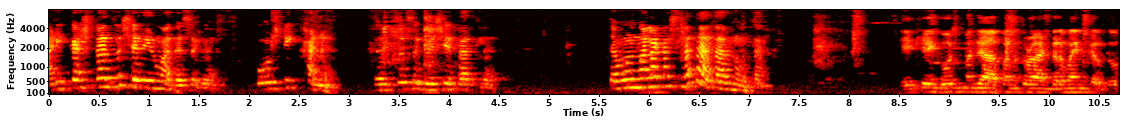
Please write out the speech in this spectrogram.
आणि कष्टाचं शरीर माझं सगळं. पौष्टिक खाणं घरचं सगळं शेतातलं. त्यामुळे मला कसलाच आजार नव्हता. एक एक गोष्ट म्हणजे आपण थोडं अंडरमाइन करतो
